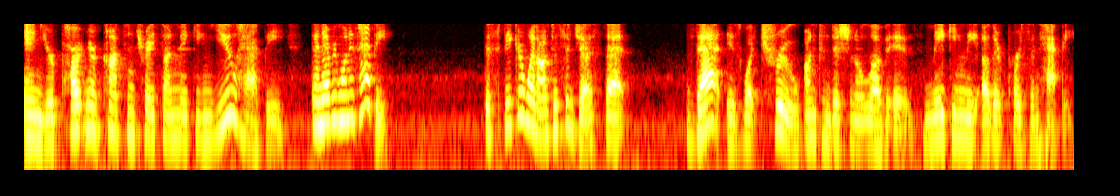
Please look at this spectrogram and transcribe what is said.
and your partner concentrates on making you happy, then everyone is happy. The speaker went on to suggest that that is what true unconditional love is making the other person happy.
